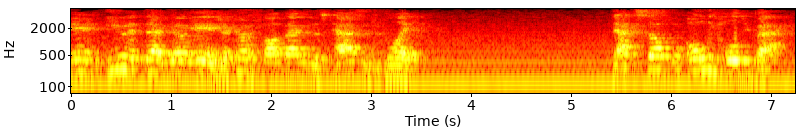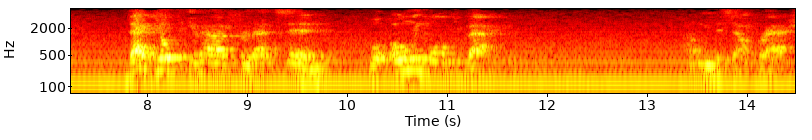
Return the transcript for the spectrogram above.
And even at that young age, I kind of thought back to this passage of like, that stuff will only hold you back. That guilt that you have for that sin will only hold you back. I don't mean to sound brash,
